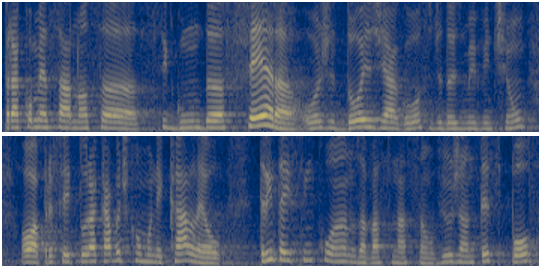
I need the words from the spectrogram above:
para começar a nossa segunda-feira, hoje 2 de agosto de 2021, ó, a prefeitura acaba de comunicar, Léo, 35 anos a vacinação, viu? Já antecipou.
